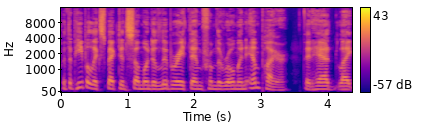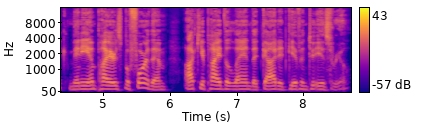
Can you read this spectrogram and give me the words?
But the people expected someone to liberate them from the Roman Empire that had, like many empires before them, occupied the land that God had given to Israel.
